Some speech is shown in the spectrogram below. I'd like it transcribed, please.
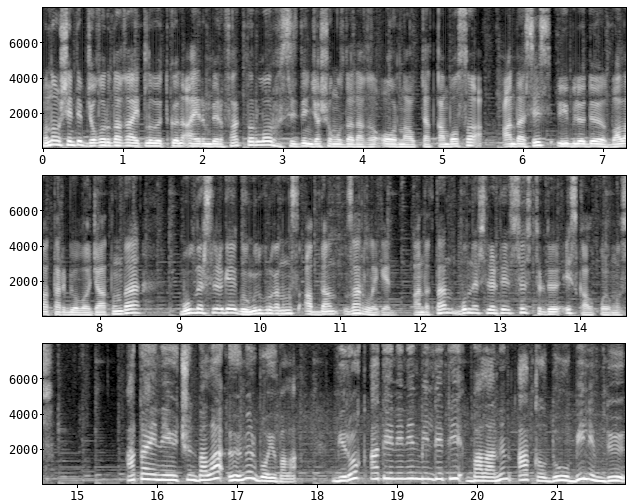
Мына ошентип жогорудагы айтылып өткөн айрым бир факторлор сиздин жашооңузда дагы орун алып жаткан болсо анда сиз үй бүлөдө бала тарбиялоо жаатында бул нерселерге көңүл бурганыңыз абдан зарыл экен. Андыктан бул нерселерди сөзсүз түрдө эске алып коюңуз. Ата эне үчүн бала өмүр бою бала. Бирок ата эненин милдети баланын акылдуу билимдүү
